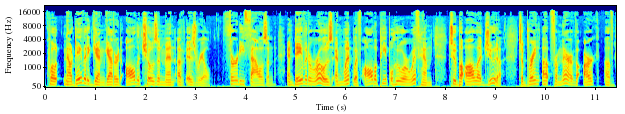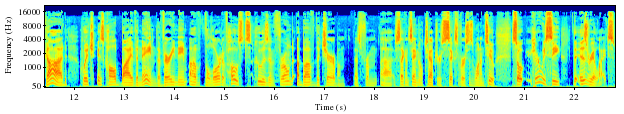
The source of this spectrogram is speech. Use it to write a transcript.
quote, Now David again gathered all the chosen men of Israel 30,000. And David arose and went with all the people who were with him to Baalah, Judah, to bring up from there the ark of God, which is called by the name, the very name of the Lord of hosts, who is enthroned above the cherubim. That's from uh, 2 Samuel chapter 6, verses 1 and 2. So here we see the Israelites.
